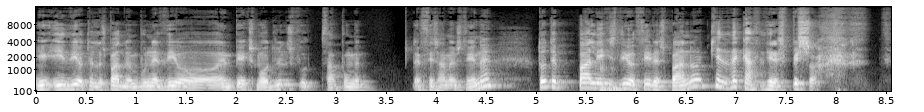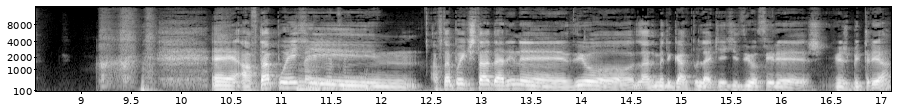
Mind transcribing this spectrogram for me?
ή, ή δύο τέλος πάντων μπουν δύο MPX modules που θα πούμε ευθύς αμέσως τι είναι, τότε πάλι έχεις δύο θύρες πάνω και δέκα θύρες πίσω. Ε, αυτά που έχει ναι, αυτά που έχει στάνταρ είναι δύο δηλαδή με την καρτούλα και έχει δύο θύρες USB 3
